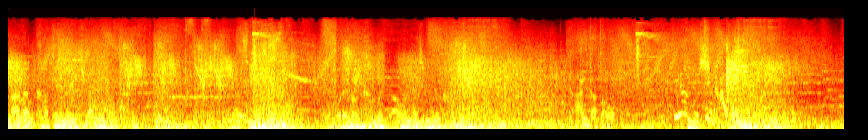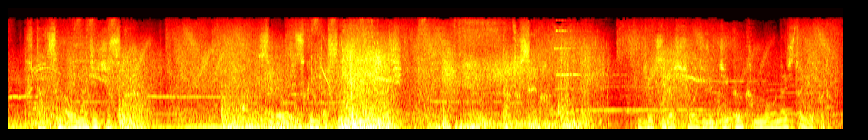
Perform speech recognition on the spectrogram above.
まだ家庭の息が出ない奴も俺のカムイは同じものかもしれない。なんだと？もしか二つが同じ術ならそれを作り出すのも同じ。だとすれば術で生じる時空間も同じということ。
